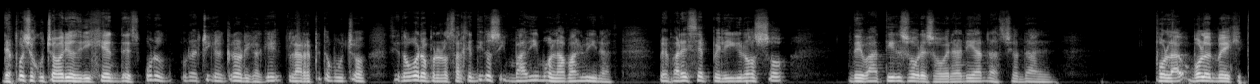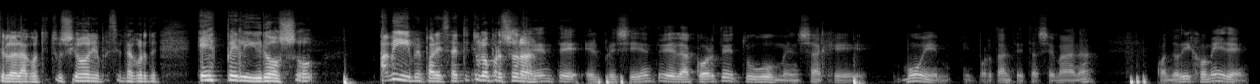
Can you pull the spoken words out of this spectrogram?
Después yo escuché a varios dirigentes, uno, una chica en crónica que la respeto mucho, diciendo, bueno, pero los argentinos invadimos las Malvinas. Me parece peligroso debatir sobre soberanía nacional. Por la, vos me dijiste lo de la Constitución y el presidente de la Corte. Es peligroso, a mí me parece, a título personal. presidente- el presidente de la Corte tuvo un mensaje muy importante esta semana cuando dijo, miren,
